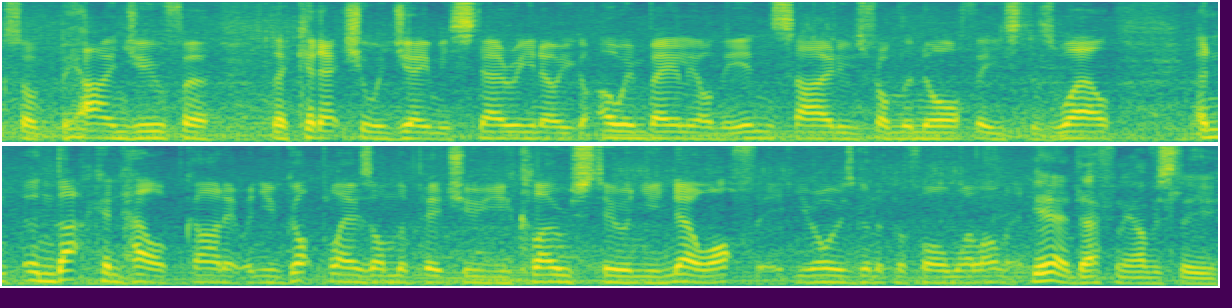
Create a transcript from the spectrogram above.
so behind you for the connection with Jamie Sterry. You know, you've got Owen Bailey on the inside, who's from the northeast as well, and and that can help, can't it? When you've got players on the pitch who you're close to and you know off it, you're always going to perform well on it. Yeah, definitely. Obviously,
